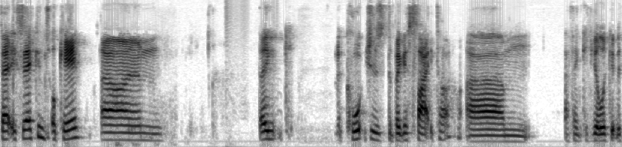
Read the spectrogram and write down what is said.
30 seconds, okay. Um, I think the coach is the biggest factor. Um, I think if you look at the,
